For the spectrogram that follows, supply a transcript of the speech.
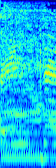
thinking.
